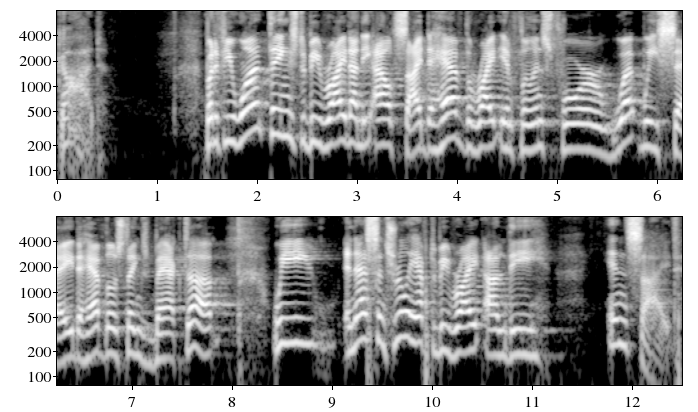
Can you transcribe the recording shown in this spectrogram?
God. But if you want things to be right on the outside, to have the right influence for what we say, to have those things backed up, we, in essence, really have to be right on the inside.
